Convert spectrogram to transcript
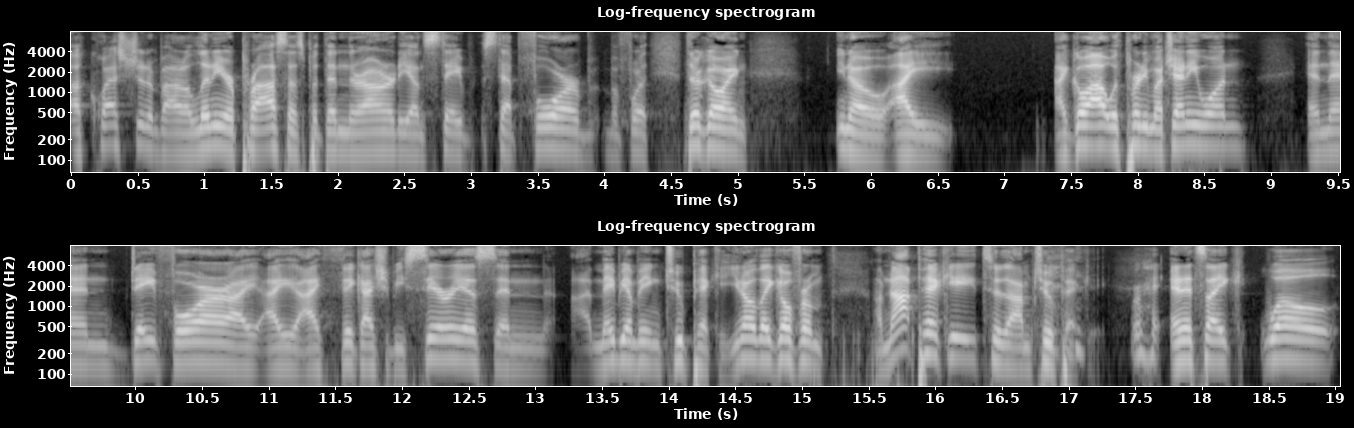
a question about a linear process, but then they're already on step step four before they're going. You know, I I go out with pretty much anyone, and then day four, I, I, I think I should be serious, and uh, maybe I'm being too picky. You know, they go from I'm not picky to I'm too picky. Right. And it's like, well,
